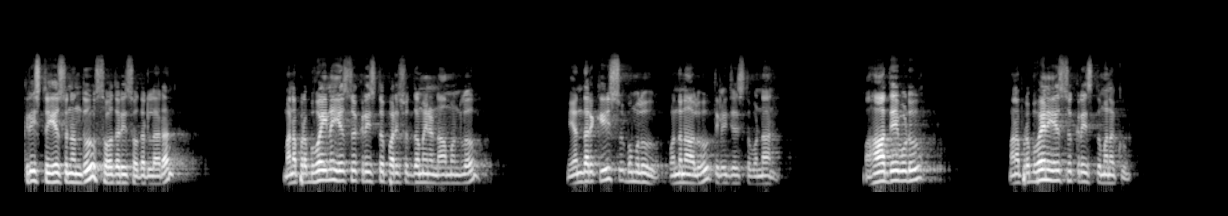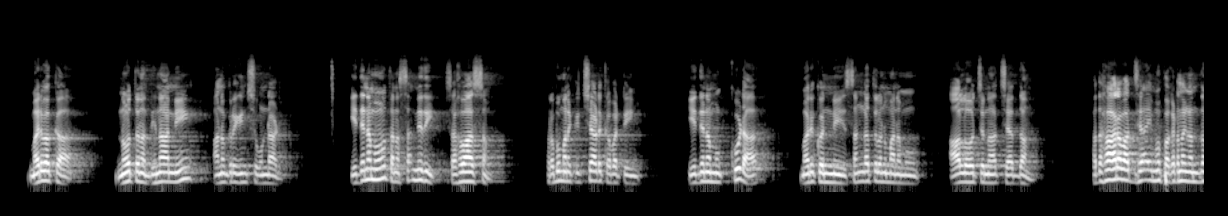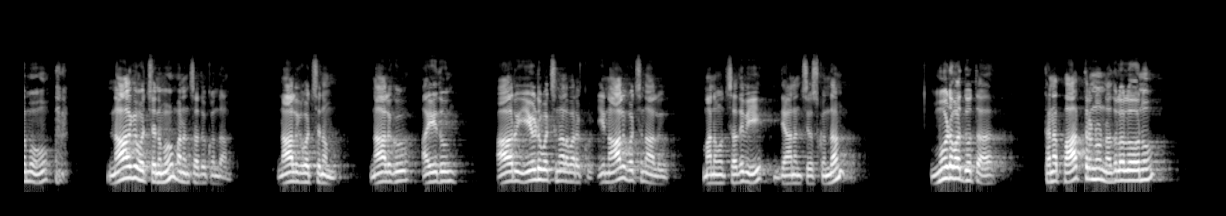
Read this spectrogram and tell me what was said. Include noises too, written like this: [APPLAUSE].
క్రీస్తు యేసునందు సోదరి సోదరులారా మన ప్రభు అయిన యేసు క్రీస్తు పరిశుద్ధమైన నామంలో మీ అందరికీ శుభములు వందనాలు తెలియజేస్తూ ఉన్నాను. మహాదేవుడు మన ప్రభు అయిన యేసుక్రీస్తు మనకు మరి ఒక నూతన దినాన్ని అనుగ్రహించి ఉన్నాడు. ఈ దినము తన సన్నిధి సహవాసం ప్రభు మనకిచ్చాడు కాబట్టి ఈ దినము కూడా మరికొన్ని సంగతులను మనము ఆలోచన చేద్దాం. పదహారవ అధ్యాయము ప్రకటన గ్రంథము నాలుగు వచనము మనం చదువుకుందాం. నాలుగు వచనం నాలుగు ఐదు ఆరు ఏడు వచనాల వరకు ఈ నాలుగు వచనాలు మనం చదివి ధ్యానం చేసుకుందాం. మూడవ దూత తన పాత్రను నదులలోను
